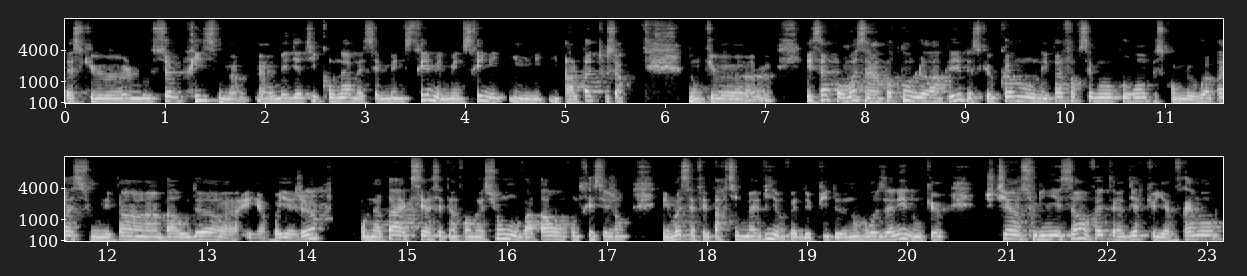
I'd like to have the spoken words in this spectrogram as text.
parce que le seul prisme euh, médiatique qu'on a, bah, c'est le mainstream, et le mainstream, il, il, parle pas de tout ça. Donc, euh, et ça, pour moi, c'est important de le rappeler, parce que comme on n'est pas forcément au courant, parce qu'on ne le voit pas, si on n'est pas un, un baroudeur et un voyageur, on n'a pas accès à cette information, on va pas rencontrer ces gens. Et moi, ça fait partie de ma vie en fait depuis de nombreuses années. Donc, euh, je tiens à souligner ça en fait, à dire qu'il y a vraiment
